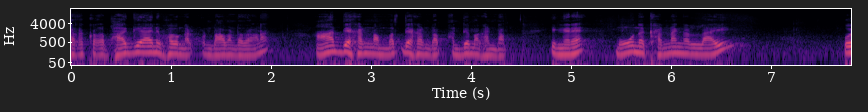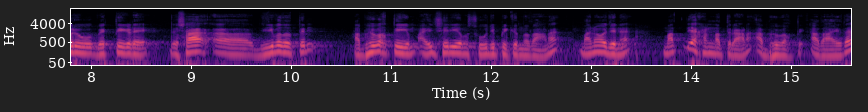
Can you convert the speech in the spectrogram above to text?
ഏറെക്കുറെ ഭാഗ്യാനുഭവങ്ങൾ ഉണ്ടാവേണ്ടതാണ്. ആദ്യഖണ്ഡം മധ്യഖണ്ഡം അന്തിമഖണ്ഡം ഇങ്ങനെ മൂന്ന് ഖണ്ഡങ്ങളിലായി ഒരു വ്യക്തിയുടെ ദശാ ജീവിതത്തിൽ അഭിവൃദ്ധിയും ഐശ്വര്യവും സൂചിപ്പിക്കുന്നതാണ്. മനോജിന് മധ്യഖണ്ഡത്തിലാണ് അഭിവൃദ്ധി. അതായത്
